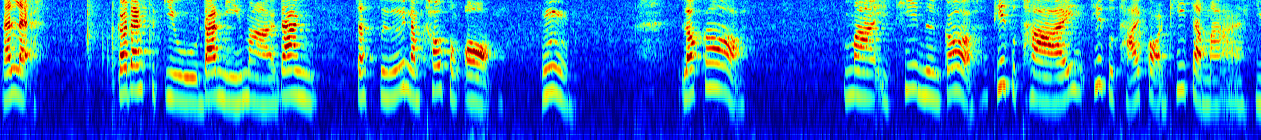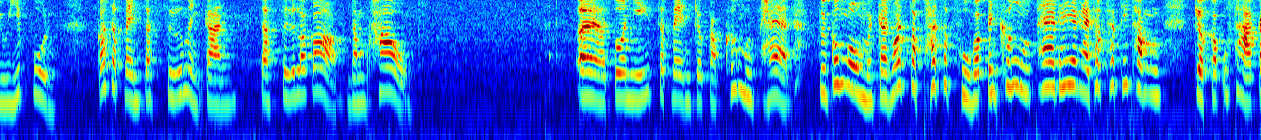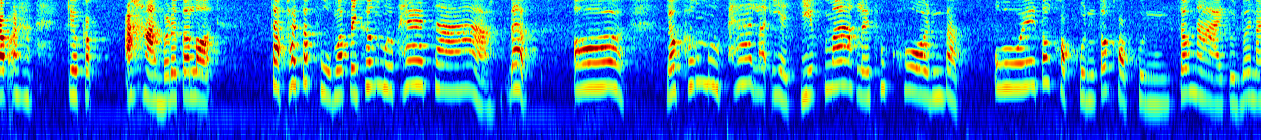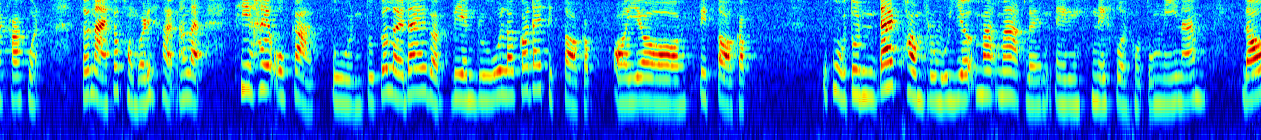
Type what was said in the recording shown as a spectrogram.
นั่นแหละ ก็ได้สกิลด้านนี้มาด้านจะซื้อนำเข้าส่งออก อืมแล้วก็มาอีกที่หนึ่งก็ที่สุดท้ายที่สุดท้ายก่อนที่จะมาอยู่ญี่ปุ่น ก็จะเป็นจะซื้อเหมือนกันจะซื้อแล้วก็นำเข้า เออตัวนี้จะเป็นเกี่ยวกับเครื่องมือแพทย์ตูก็งงเหมือนกันว่าจะพัดจะผูมาเป็นเครื่องมือแพทย์ได้ยังไงทั้งๆที่ทำเกี่ยวกับอุตสาหกรรมอาหารเกี่ยวกับอาหารมาโดยตลอด จับพัดจับผูมาเป็นเครื่องมือแพทย์จ้า แบบอ๋อแล้วเครื่องมือแพทย์ละเอียดยิบมากเลยทุกคนแบบโอ้ยต้องขอบคุณต้องขอบคุณเจ้านายตูนด้วยนะคะหัวเจ้านายเจ้าของบริษัทนั่นแหละ ที่ให้โอกาสตูนตูนก็เลยได้แบบเรียนรู้แล้วก็ได้ติดต่อกับออยติดต่อกับ อ้โหตูนได้ความรู้เยอะมากๆเลยในในส่วนของตรงนี้นะ แล้ว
